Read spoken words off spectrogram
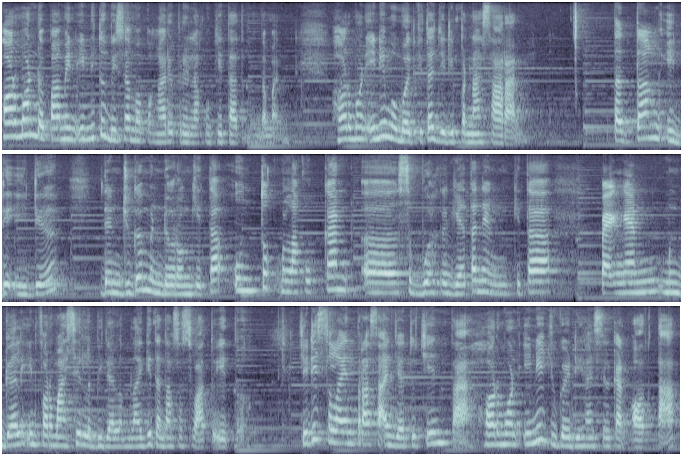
Hormon dopamin ini tuh bisa mempengaruhi perilaku kita teman-teman. Hormon ini membuat kita jadi penasaran tentang ide-ide dan juga mendorong kita untuk melakukan uh, sebuah kegiatan yang kita pengen menggali informasi lebih dalam lagi tentang sesuatu itu. Jadi selain perasaan jatuh cinta, hormon ini juga dihasilkan otak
